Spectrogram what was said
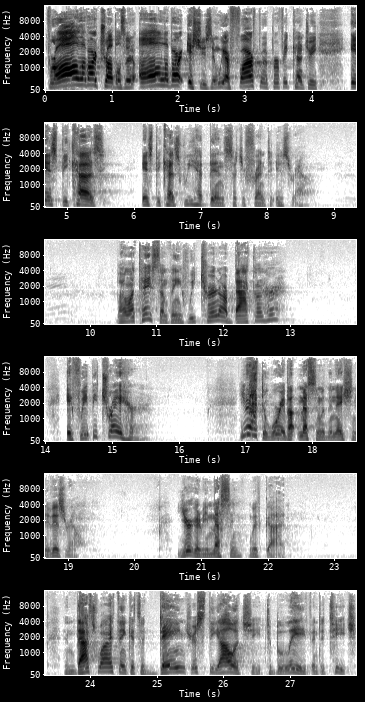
for all of our troubles and all of our issues, and we are far from a perfect country, is because, is because we have been such a friend to Israel. But I want to tell you something. If we turn our back on her, if we betray her, you don't have to worry about messing with the nation of Israel. You're going to be messing with God. And that's why I think it's a dangerous theology to believe and to teach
